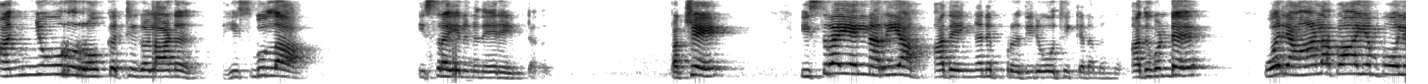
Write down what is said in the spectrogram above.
അഞ്ഞൂറ് റോക്കറ്റുകളാണ് ഹിസ്ബുല്ല ഇസ്രായേലിന് നേരെ വിട്ടത്. പക്ഷേ ഇസ്രായേലിന് അറിയാം അതെങ്ങനെ പ്രതിരോധിക്കണമെന്ന്. അതുകൊണ്ട് ഒരാളപായം പോലും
